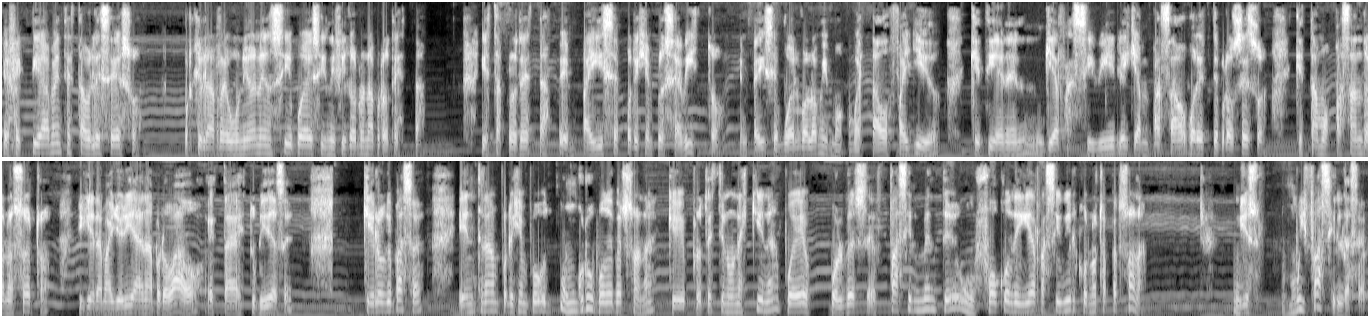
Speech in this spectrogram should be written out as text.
efectivamente establece eso, porque la reunión en sí puede significar una protesta. Y estas protestas en países, por ejemplo, se ha visto, en países, vuelvo a lo mismo, como estados fallidos, que tienen guerras civiles, que han pasado por este proceso que estamos pasando nosotros y que la mayoría han aprobado estas estupideces. ¿Qué es lo que pasa? Entran, por ejemplo, un grupo de personas que protesten en una esquina, puede volverse fácilmente un foco de guerra civil con otras personas. Y eso es muy fácil de hacer.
